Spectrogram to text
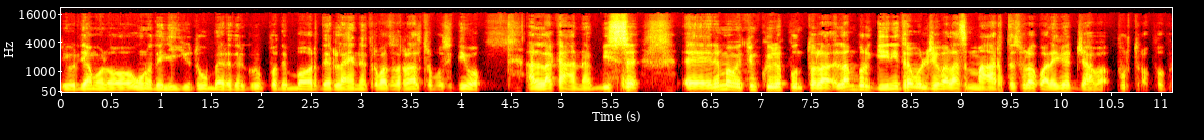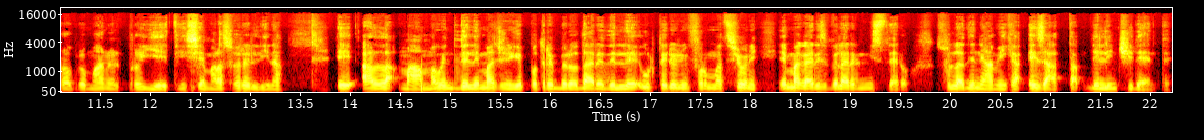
ricordiamolo uno degli youtuber del gruppo The Borderline, trovato tra l'altro positivo alla cannabis, eh, nel momento in cui appunto la Lamborghini travolgeva la Smart sulla quale viaggiava purtroppo proprio Manuel Proietti insieme alla sorellina e alla mamma, quindi delle immagini che potrebbero dare delle ulteriori informazioni e magari svelare il mistero sulla dinamica esatta dell'incidente.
